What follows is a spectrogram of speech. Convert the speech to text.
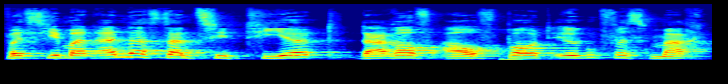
was jemand anders dann zitiert, darauf aufbaut, irgendwas macht,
